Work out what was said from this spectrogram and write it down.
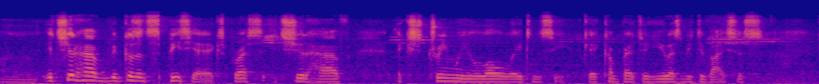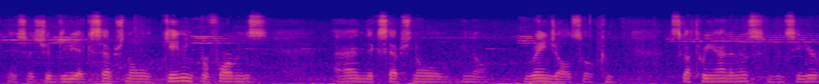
uh, it should have because it's PCI Express it should have extremely low latency okay compared to USB devices. Okay so it should give you exceptional gaming performance and exceptional you know range also. It's got three antennas you can see here.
